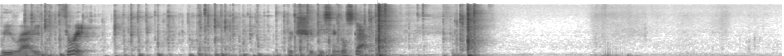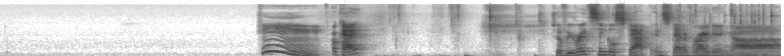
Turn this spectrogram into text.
we write three? Which should be single step. Hmm, okay. So if we write single step instead of writing uh,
